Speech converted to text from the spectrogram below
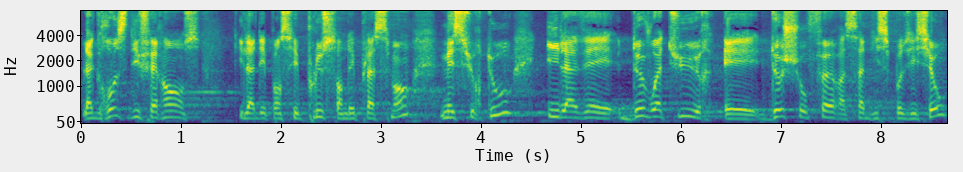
La grosse différence, il a dépensé plus en déplacement, mais surtout, il avait deux voitures et deux chauffeurs à sa disposition,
